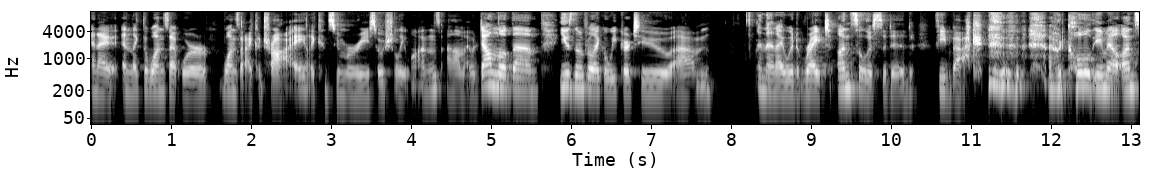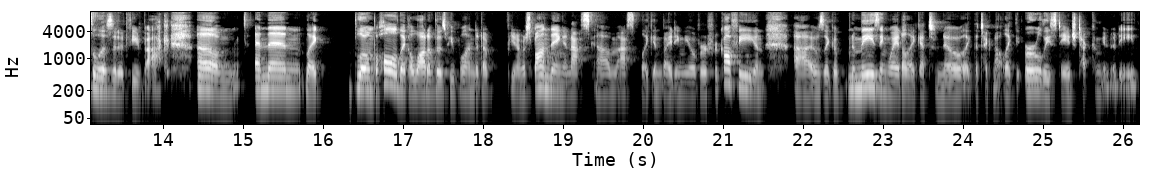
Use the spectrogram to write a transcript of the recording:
and I and like the ones that were ones that I could try like consumery socially ones. Um, I would download them, use them for like a week or two. Um, and then I would write unsolicited feedback. I would cold email unsolicited feedback. Um, and then like lo and behold, like a lot of those people ended up, you know, responding and ask, um, ask like inviting me over for coffee, and uh, it was like an amazing way to like get to know like the techno, like the early stage tech community.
